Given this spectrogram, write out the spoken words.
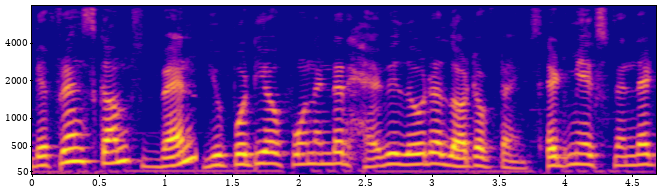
difference comes when you put your phone under heavy load a lot of times. Let me explain that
